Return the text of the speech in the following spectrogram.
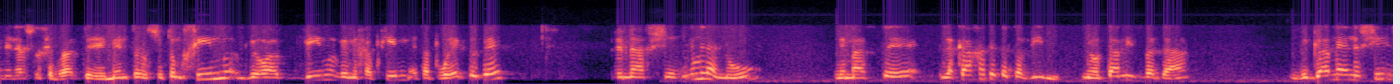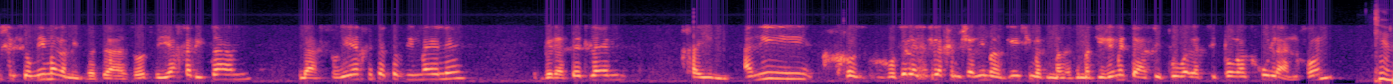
המנהל של חברת אה, מנטור, שתומכים ואוהבים ומחבקים את הפרויקט הזה, ומאפשרים לנו למעשה לקחת את התווים מאותה מזוודה, וגם מאנשים ששומעים על המזוודה הזאת, ויחד איתם להפריח את התווים האלה ולתת להם חיים. אני רוצה להגיד לכם שאני מרגיש, אם אתם מכירים את הסיפור על הציפור הכחולה, נכון? כן.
